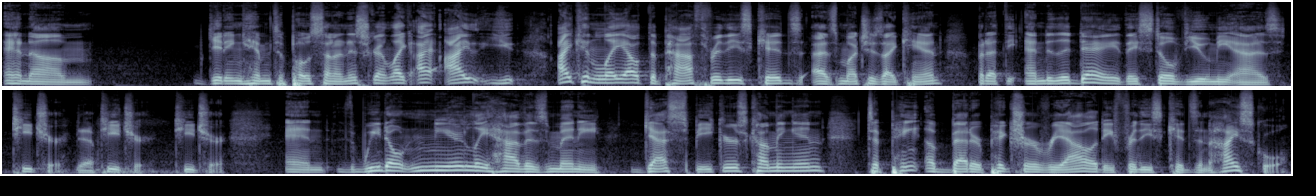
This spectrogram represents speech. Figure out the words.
and um, getting him to post it on Instagram. Like I, I, you, I can lay out the path for these kids as much as I can, but at the end of the day, they still view me as teacher, Yeah. teacher, teacher. And we don't nearly have as many guest speakers coming in to paint a better picture of reality for these kids in high school.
